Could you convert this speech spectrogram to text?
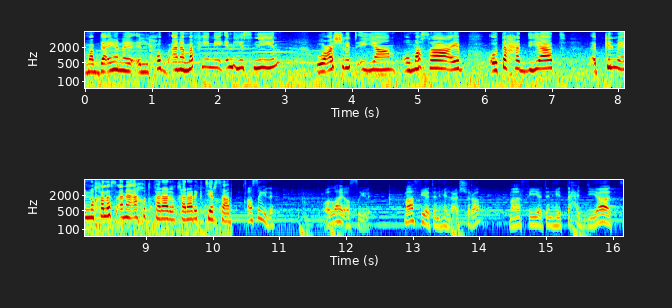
مبدئيا الحب أنا ما فيني أنهي سنين وعشرة أيام ومصاعب وتحديات بكلمة إنه خلص أنا أخذ قرار القرار كتير صعب. أصيلة والله أصيلة. ما فيها تنهي العشرة ما فيها تنهي التحديات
